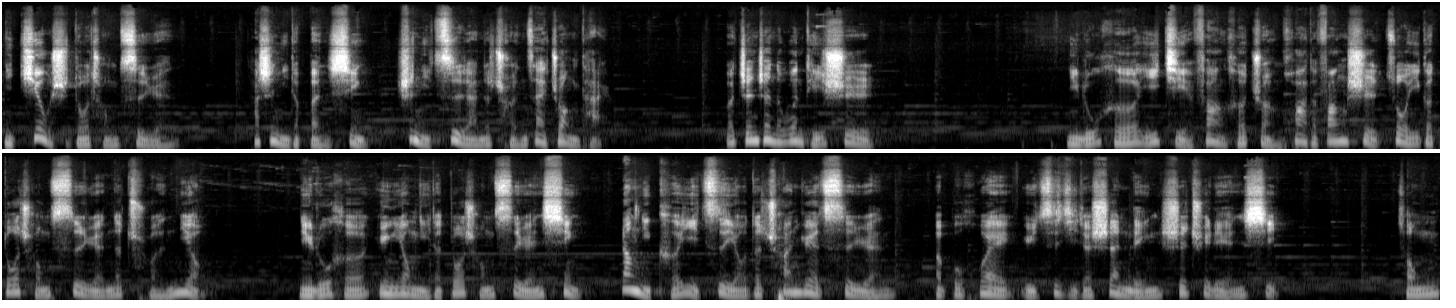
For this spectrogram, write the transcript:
你就是多重次元。它是你的本性，是你自然的存在状态。而真正的问题是，你如何以解放和转化的方式做一个多重次元的存有？你如何运用你的多重次元性，让你可以自由的穿越次元，而不会与自己的圣灵失去联系？从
